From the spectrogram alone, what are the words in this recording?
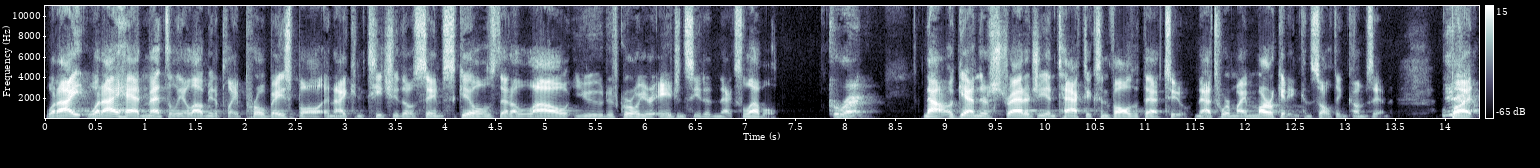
What I what I had mentally allowed me to play pro baseball, and I can teach you those same skills that allow you to grow your agency to the next level. Correct. Now, again, there's strategy and tactics involved with that too. And that's where my marketing consulting comes in. Yeah. But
